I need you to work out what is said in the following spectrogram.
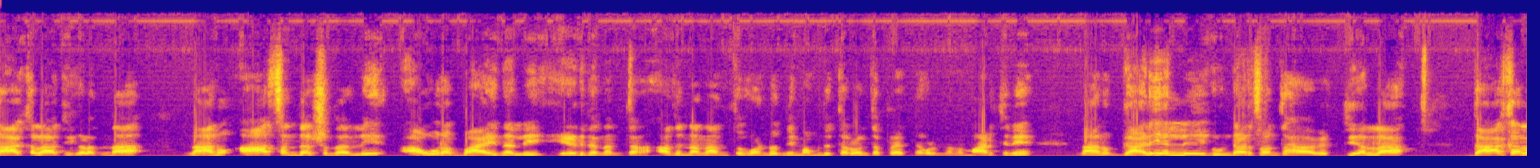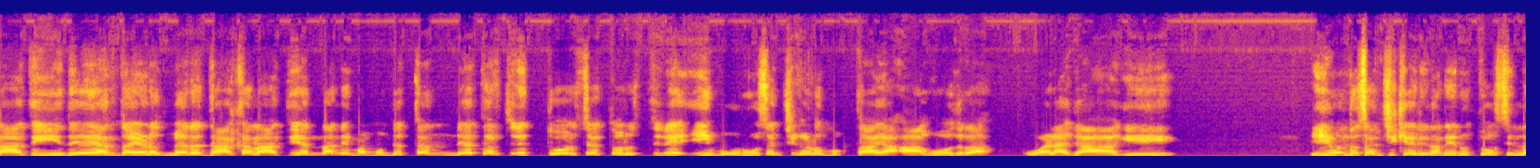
ದಾಖಲಾತಿಗಳನ್ನ ನಾನು ಆ ಸಂದರ್ಶನದಲ್ಲಿ ಅವರ ಬಾಯಿನಲ್ಲಿ ಹೇಳಿದ ನಂತರ ಅದನ್ನ ನಾನು ತಗೊಂಡು ನಿಮ್ಮ ಮುಂದೆ ತರುವಂತ ಪ್ರಯತ್ನಗಳನ್ನು ನಾನು ಮಾಡ್ತೀನಿ. ನಾನು ಗಾಳಿಯಲ್ಲಿ ಗುಂಡಾಡಿಸುವಂತಹ ವ್ಯಕ್ತಿ ಅಲ್ಲ ದಾಖಲಾತಿ ಇದೆ ಅಂತ ಹೇಳಿದ್ಮೇಲೆ ದಾಖಲಾತಿಯನ್ನ ನಿಮ್ಮ ಮುಂದೆ ತಂದೆ ತರ್ತೀನಿ, ತೋರಿಸೇ ತೋರಿಸ್ತೀನಿ, ಈ ಮೂರೂ ಸಂಚಿಕೆಗಳು ಮುಕ್ತಾಯ ಆಗೋದರ ಒಳಗಾಗಿ. ಈ ಒಂದು ಸಂಚಿಕೆಯಲ್ಲಿ ನಾನೇನು ತೋರಿಸಿಲ್ಲ.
